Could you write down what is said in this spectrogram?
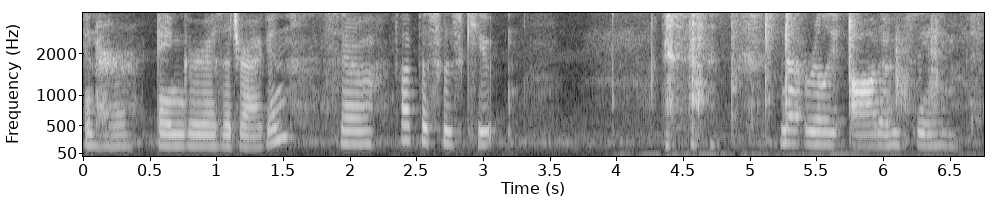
in her anger as a dragon. So I thought this was cute. Not really autumn themed.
